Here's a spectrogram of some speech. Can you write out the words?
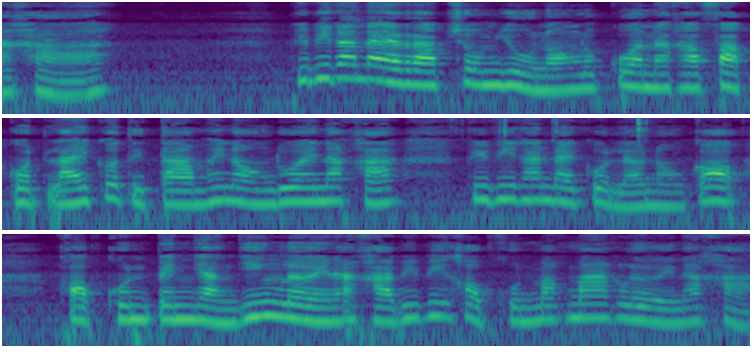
นะคะ พี่ๆท่านใดรับชมอยู่น้องรบกวนนะคะ ฝากกดไลค์กดติดตามให้น้องด้วยนะคะ พี่ๆท่านใดกดแล้วน้องก็ขอบคุณเป็นอย่างยิ่งเลยนะคะ พี่ๆขอบคุณมาก ๆ เลยนะคะ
